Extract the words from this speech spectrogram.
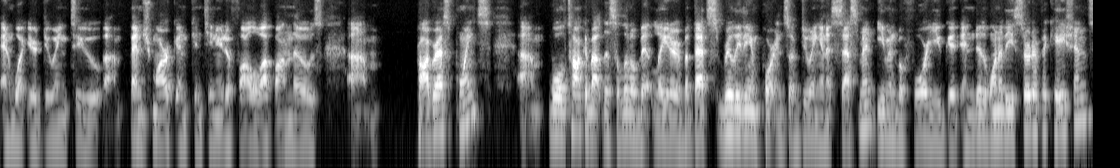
and what you're doing to um, benchmark and continue to follow up on those um, progress points. Um, we'll talk about this a little bit later, but that's really the importance of doing an assessment even before you get into one of these certifications.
